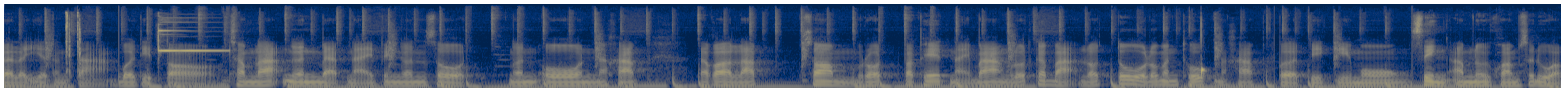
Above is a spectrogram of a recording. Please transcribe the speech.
รายละเอียดต่าง ๆ เบอร์ติดต่อชำระเงินแบบไหนเป็นเงินสด เงินโอนนะครับ แล้วก็รับซ่อมรถประเภทไหนบ้าง รถกระบะ รถตู้ รถบรรทุกนะครับ เปิดปีกกี่โมง สิ่งอำนวยความสะดวก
